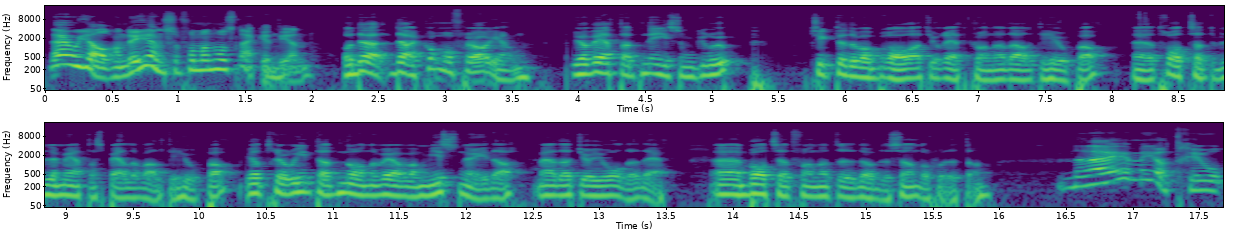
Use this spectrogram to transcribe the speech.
Nej, och gör han det igen så får man ha snacket igen. Och där, där kommer frågan. Jag vet att ni som grupp tyckte det var bra att jag retconade alltihopa. Eh, trots att det blev metaspel av alltihopa. Jag tror inte att någon av er var missnöjda med att jag gjorde det. Eh, bortsett från att du då blev sönderskjuten. Nej, men jag tror,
